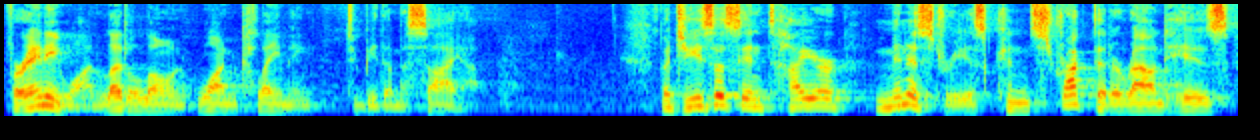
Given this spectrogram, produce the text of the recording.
for anyone, let alone one claiming to be the Messiah. But Jesus' entire ministry is constructed around his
